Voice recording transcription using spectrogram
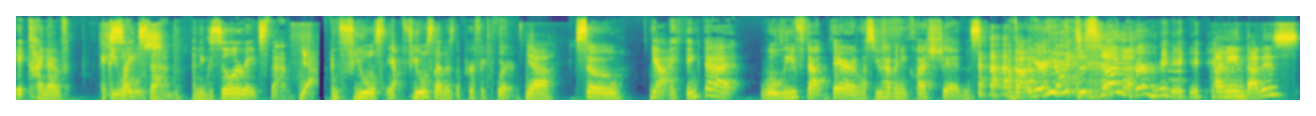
it kind of excites them and exhilarates them Yeah. and fuels yeah fuels them is the perfect word Yeah. so, yeah, I think that we'll leave that there unless you have any questions about your human design for me. I mean, that is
